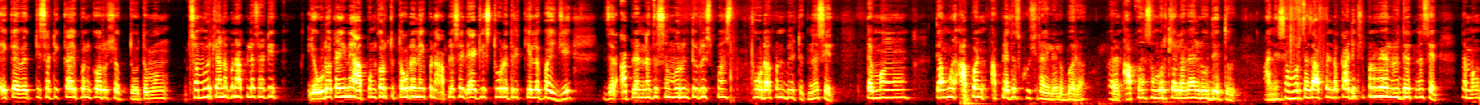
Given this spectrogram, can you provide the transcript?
एका व्यक्तीसाठी काही पण करू शकतो तर मग समोरच्यानं पण आपल्यासाठी एवढं काही नाही. आपण करतो तेवढं नाही पण आपल्यासाठी ॲटलिस्ट थोडं तरी केलं पाहिजे. जर आपल्याला जर समोरून तो रिस्पॉन्स थोडा पण भेटत नसेल तर मग त्यामुळे आपण आपल्यातच खुश राहिलेलं बरं. कारण आपण समोरच्याला व्हॅल्यू देतोय. आणि समोरचा जर काडीची पण व्हॅल्यू देत नसेल तर मग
